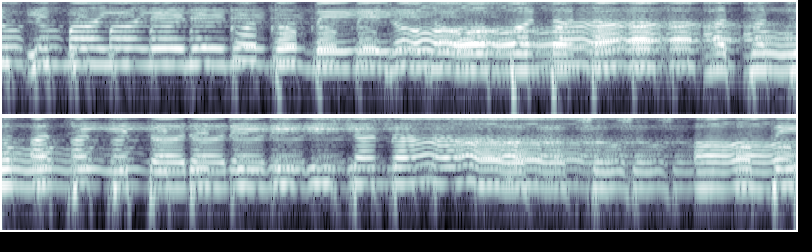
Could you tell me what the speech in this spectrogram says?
ইসমাইলের কদমে রবনা আজো আছে তার নিশানা আবে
